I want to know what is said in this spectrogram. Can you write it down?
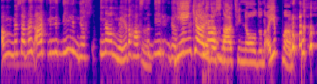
ama mesela ben Artvinli değilim diyorsun. inanmıyor ya da hasta evet. değilim diyorsun. Niye inkar inanmıyor. ediyorsun Artvinli olduğunu? Ayıp mı?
